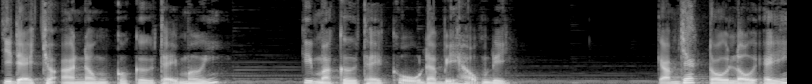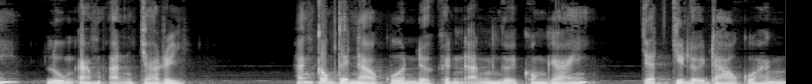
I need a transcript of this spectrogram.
Chỉ để cho Anon có cơ thể mới, Khi mà cơ thể cũ đã bị hỏng đi. Cảm giác tội lỗi ấy Luôn ám ảnh Chari Hắn không thể nào quên được hình ảnh người con gái Chết dưới lưỡi đau của hắn.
